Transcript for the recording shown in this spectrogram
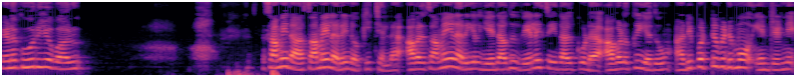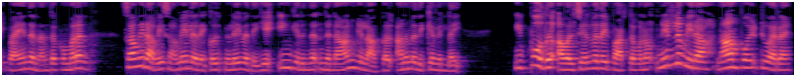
என கூறியவாறு சமீரா சமையலறை நோக்கி செல்ல. அவள் சமையலறையில் ஏதாவது வேலை செய்தால் கூட அவளுக்கு எதுவும் அடிபட்டு விடுமோ என்றெண்ணி பயந்த நந்தகுமரன் சமீராவை சமையலறைக்குள் நுழைவதையே இங்கிருந்த இந்த நான்கு நாட்கள் அனுமதிக்கவில்லை. இப்போது அவள் செல்வதை பார்த்தவனோ நில்லு மீரா நான் போயிட்டு வரேன்.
